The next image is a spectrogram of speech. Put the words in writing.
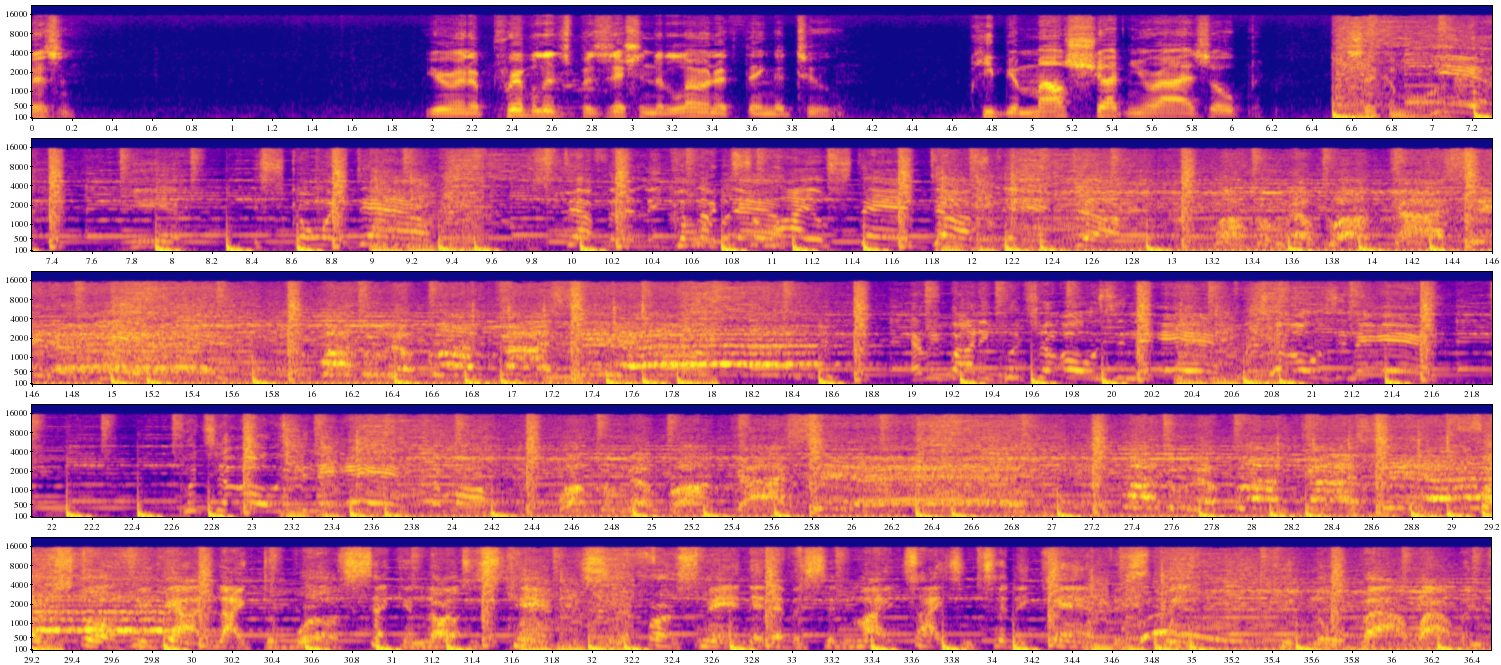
Listen. You're in a privileged position to learn a thing or two. Keep your mouth shut and your eyes open. Sycamore. Yeah, like the world's second largest campus. The first man that ever sent Mike Tyson to the canvas. We keep low bow wow and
